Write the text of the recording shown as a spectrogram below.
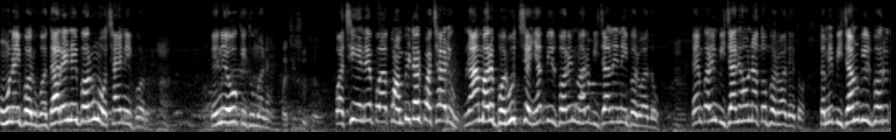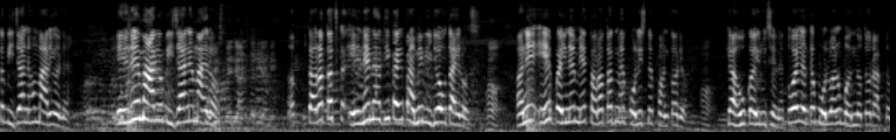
હું નહીં ભરું. વધારે નહીં ભરું ને ઓછાય નહીં ભરું. એને એવું કીધું મને. પછી શું થયું? પછી એને કોમ્પ્યુટર પછાડ્યું. ના મારે ભરવું જ છે. અહીંયા બિલ ભરીને મારે બીજાને નહીં ભરવા દો એમ કરીને બીજાને હું નહોતો ભરવા દેતો. તમે બીજાનું બિલ ભર્યું તો બીજાને હું માર્યો એને એને માર્યો બીજાને માર્યો. તરત જ એને નથી કરી પણ અમે વીડિયો ઉતાર્યો છે અને એ પૈને મેં તરત જ મેં પોલીસને ફોન કર્યો કે આવું કર્યું છે ને. તોય તો બોલવાનું બંધ નતો રાખતો.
